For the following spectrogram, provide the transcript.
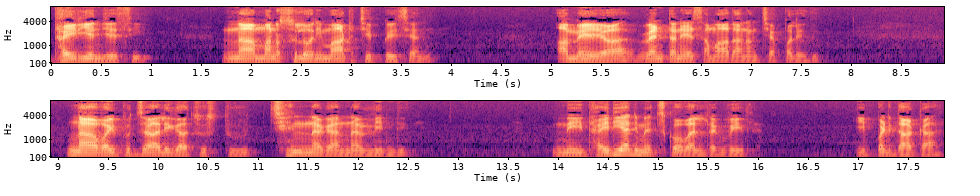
ధైర్యం చేసి నా మనస్సులోని మాట చెప్పేశాను. అమేయ వెంటనే సమాధానం చెప్పలేదు. నా వైపు జాలిగా చూస్తూ చిన్నగా నవ్వింది. నీ ధైర్యాన్ని మెచ్చుకోవాలి రఘువీర్. ఇప్పటిదాకా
